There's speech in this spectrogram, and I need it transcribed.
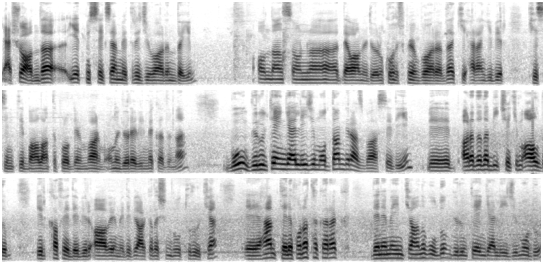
Ya şu anda 70-80 metre civarındayım. Ondan sonra devam ediyorum konuşmaya bu arada ki herhangi bir kesinti, bağlantı problemi var mı onu görebilmek adına. Bu gürültü engelleyici moddan biraz bahsedeyim. Ee, arada da bir çekim aldım. Bir kafede, bir AVM'de bir arkadaşımla otururken e, hem telefona takarak deneme imkanı buldum gürültü engelleyici modu.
